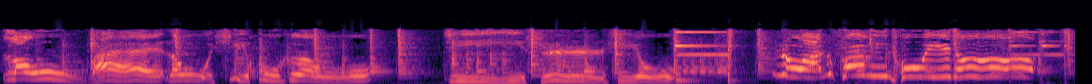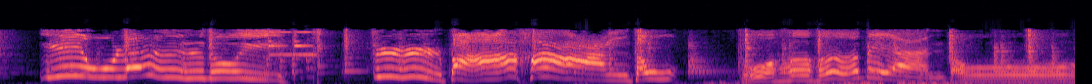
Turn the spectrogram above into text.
楼外楼，西湖歌舞几时休？暖风吹得游人醉，只把。杭州作汴州，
